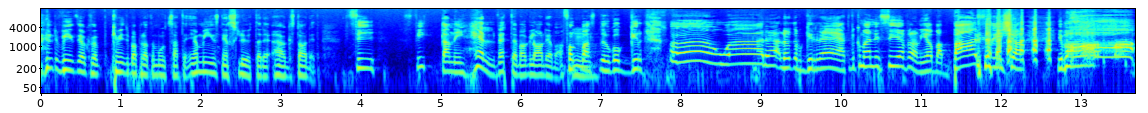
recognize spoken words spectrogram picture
det minns jag också, kan vi inte bara prata om motsatsen? Jag minns när jag slutade högstadiet. Fy fittan i helvete vad glad jag var. Folk bara stod och gr- oh, och grät. Vi kommer aldrig se varandra. Jag bara, bye Felicia! jag bara, "Ah!"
